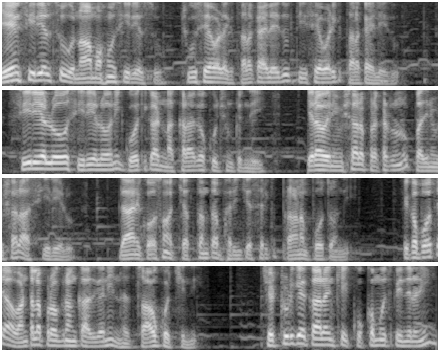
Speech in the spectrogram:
ఏం సీరియల్స్? నా మొహం సీరియల్స్. చూసేవాళ్ళకి తలకాయ లేదు తీసేవాడికి తలకాయ లేదు. సీరియల్లో సీరియల్లో అని గోతికాడు నక్కలాగా కూర్చుంటుంది. ఇరవై నిమిషాల ప్రకటనలు పది నిమిషాలు ఆ సీరియలు. దానికోసం ఆ చెత్తంతా భరించేసరికి ప్రాణం పోతోంది. ఇకపోతే ఆ వంటల ప్రోగ్రాం కాదు కానీ చావుకొచ్చింది. చెట్టుడికే కాలంకి కుక్కమూతి పిందులని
